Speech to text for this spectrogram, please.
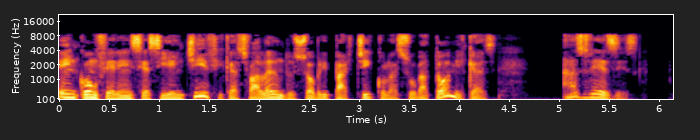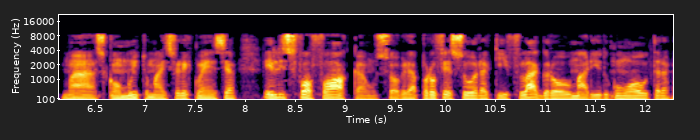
em conferências científicas falando sobre partículas subatômicas? Às vezes mas com muito mais frequência eles fofocam sobre a professora que flagrou o marido com outra,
